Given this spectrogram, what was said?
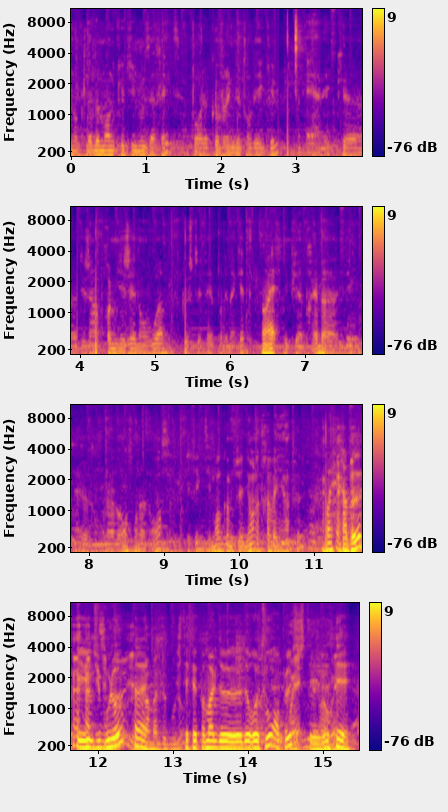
Donc la demande que tu nous as faite pour le covering de ton véhicule. Et avec euh, déjà un premier jet d'envoi que je t'ai fait pour des maquettes. Ouais. Et puis après, bah, on avance, on avance. Effectivement, comme tu as dit, on a travaillé un peu. Ouais, un peu. Il y a eu du boulot. peu, il y a eu pas mal de boulot. Je t'ai fait pas mal de, de retours en plus. Ouais, ouais, ouais.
